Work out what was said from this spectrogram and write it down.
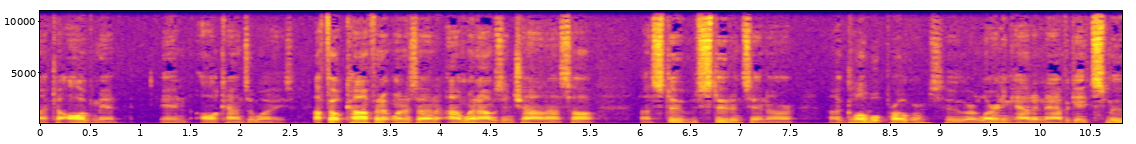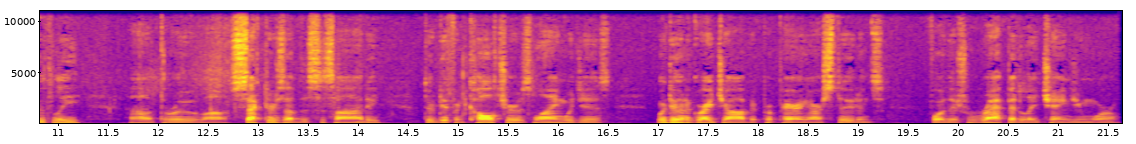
uh, to augment in all kinds of ways. I felt confident when I was, on, uh, when I was in China. I saw uh, stu students in our uh, global programs who are learning how to navigate smoothly uh, through sectors of the society, through different cultures, languages. We're doing a great job at preparing our students for this rapidly changing world.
